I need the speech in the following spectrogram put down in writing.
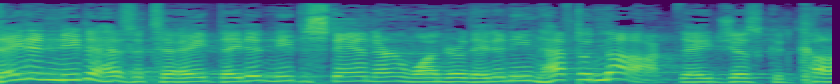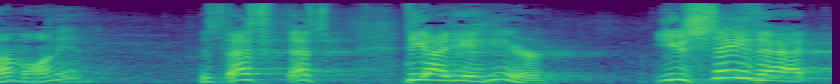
They didn't need to hesitate. They didn't need to stand there and wonder. They didn't even have to knock. They just could come on in. That's, that's the idea here. You say that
